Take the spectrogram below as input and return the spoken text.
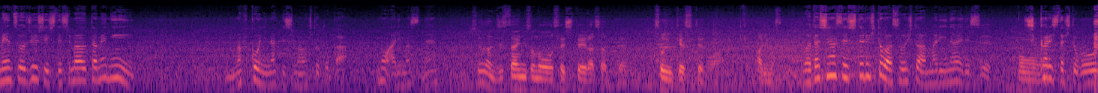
メンツを重視してしまうために、まあ、不幸になってしまう人とかもありますね。そういうのは実際にその接していらっしゃってそういうケースっていうのはあります、私が接してる人はそういう人はあんまりいないです。しっかりした人が多い。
